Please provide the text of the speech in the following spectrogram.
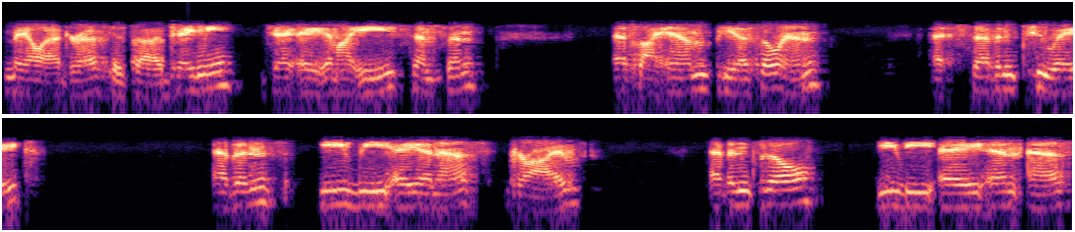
mail address. It's uh, Jamie J A M I E Simpson S I M P S O N at seven two eight Evans E V A N S Drive, Evansville E V A N S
